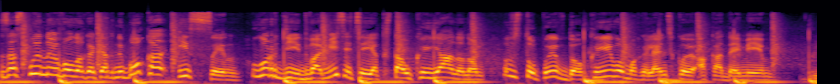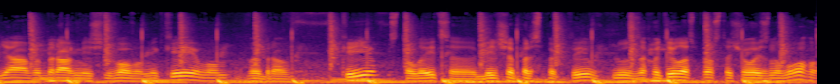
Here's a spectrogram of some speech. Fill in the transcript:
За спиною в Олега Тягнебока і син. Гордій два місяці, як став киянином, вступив до Києво-Могилянської академії. Я вибирав між Львовом і Києвом. Вибрав Київ, столиця, більше перспектив. Плюс захотілося просто чогось нового,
